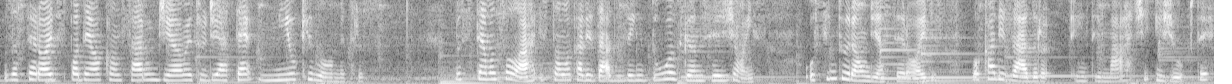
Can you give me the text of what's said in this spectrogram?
os asteroides podem alcançar um diâmetro de até mil quilômetros. No sistema solar estão localizados em duas grandes regiões: o cinturão de asteroides, localizado entre Marte e Júpiter,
